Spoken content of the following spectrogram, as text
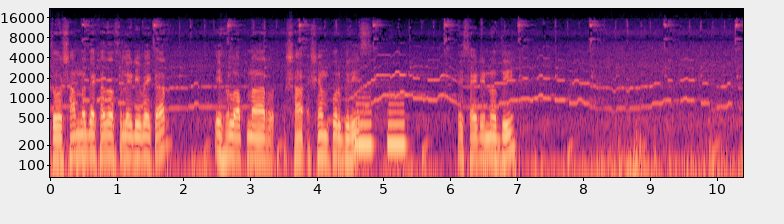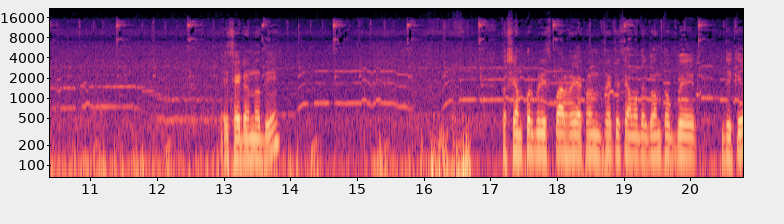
তো সামনে দেখা যাচ্ছে লেডি বাইকার এ হলো আপনার শ্যামপুর ব্রিজ। এই সাইডে নদী। এই সাইডে নদী। তো শ্যামপুর ব্রিজ পার হয়ে এখন যাইতেছি আমাদের গন্তব্যের দিকে।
